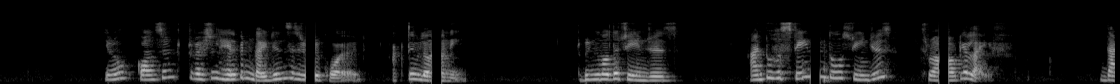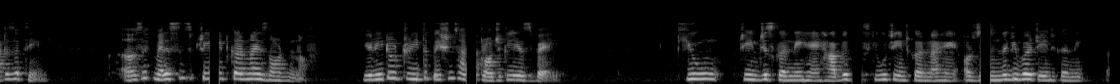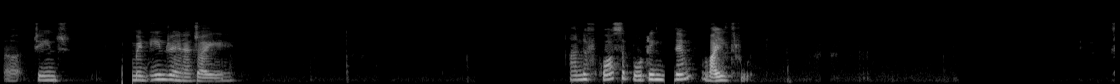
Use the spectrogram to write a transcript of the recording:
you know, constant professional help and guidance is required, active learning, to bring about the changes and to sustain those changes throughout your life. That is the thing. uh, सिर्फ medicine से treat करना is not enough. You need to treat the patient psychologically as well. क्यों changes करने हैं habits क्यों change करना है और जिंदगी भर change करनी uh, change maintain रहना चाहिए and of course supporting them while through it.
